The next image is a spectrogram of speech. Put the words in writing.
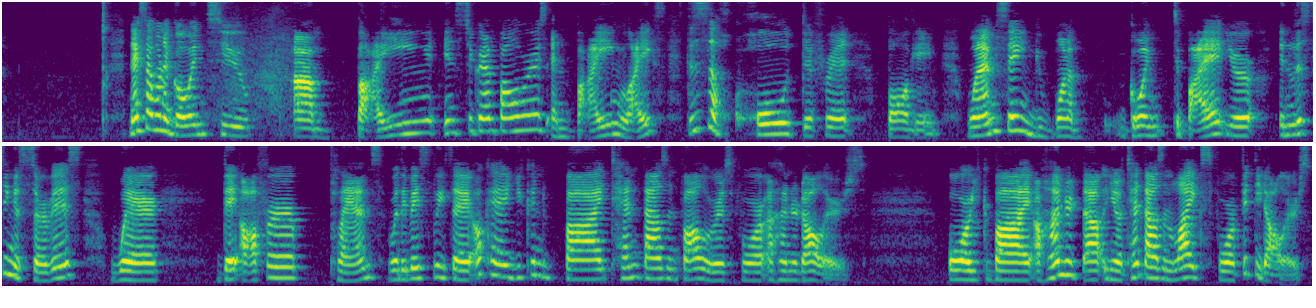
Next, I want to go into um, buying Instagram followers and buying likes, this is a whole different ball game. When I'm saying you want to going to buy it, you're enlisting a service where they offer plans where they basically say, okay, you can buy 10,000 followers for $100. Or you could buy a 100,000, you know, 10,000 likes for $50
